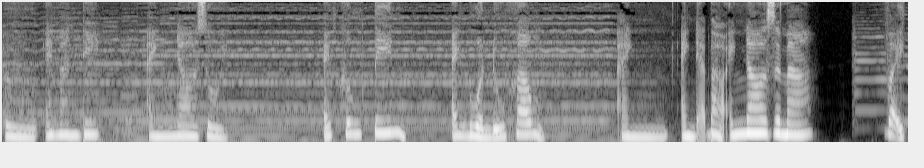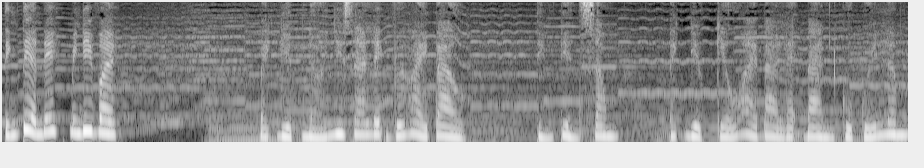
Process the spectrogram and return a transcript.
Ừ, em ăn đi, anh no rồi. Em không tin, anh buồn đúng không? Anh, anh đã bảo anh no rồi mà. Vậy tính tiền đi, mình đi về. Bạch Điệp nói như ra lệnh với Hoài Bảo. Tính tiền xong, Bạch Điệp kéo Hoài Bảo lại bàn của Quế Lâm.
